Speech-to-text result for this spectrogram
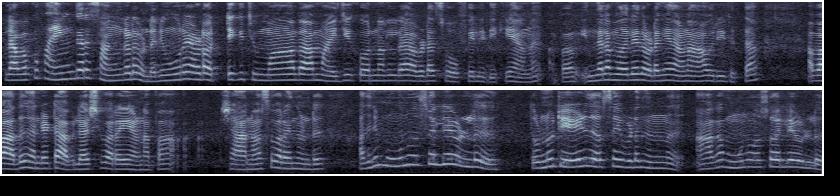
അല്ല അവൾക്ക് ഭയങ്കര സങ്കടമുണ്ട്. നൂറ അവിടെ ഒറ്റയ്ക്ക് ചുമ്മാതെ ആ മൈജി കോർണറിൽ അവിടെ സോഫയിൽ ഇരിക്കുകയാണ് അപ്പം ഇന്നലെ മുതലേ തുടങ്ങിയതാണ് ആ ഒരു ഇരുത്ത. അപ്പോൾ അത് കണ്ടിട്ട് അഭിലാഷ് പറയുകയാണ് അപ്പം ഷാനവാസ് പറയുന്നുണ്ട് അതിന് മൂന്ന് ദിവസമല്ലേ ഉള്ളൂ. തൊണ്ണൂറ്റേഴ് ദിവസം ഇവിടെ നിന്ന്. ആകെ മൂന്ന് ദിവസമല്ലേ ഉള്ളൂ.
